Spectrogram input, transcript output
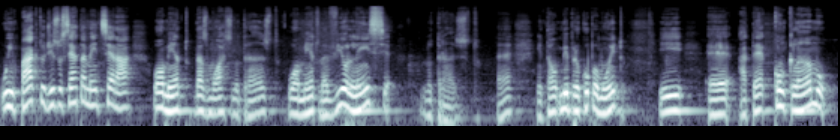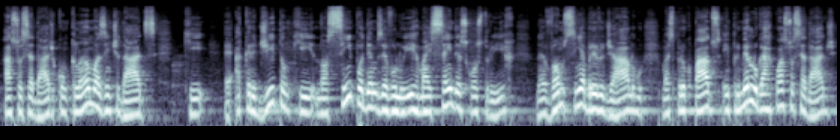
o impacto disso certamente será o aumento das mortes no trânsito, o aumento da violência no trânsito. Né? Então, me preocupa muito e é, até conclamo a sociedade, conclamo as entidades que é, acreditam que nós sim podemos evoluir, mas sem desconstruir. Né? Vamos sim abrir o diálogo, mas preocupados, em primeiro lugar, com a sociedade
